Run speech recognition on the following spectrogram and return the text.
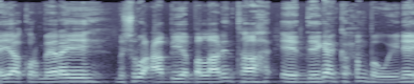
ayaa kormeeray mashruuca biyo ballaarinta ee deegaanka xumba weyne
